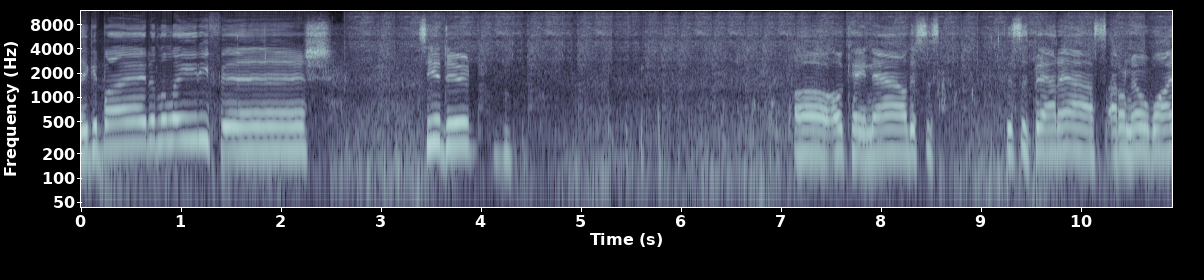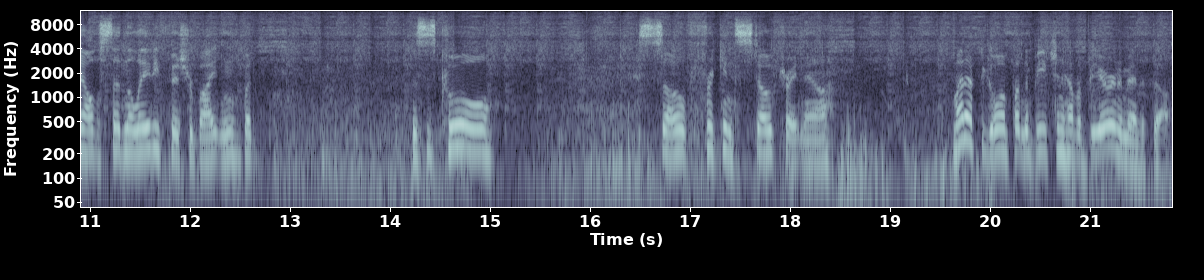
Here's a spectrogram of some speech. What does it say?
Say goodbye to the ladyfish. See you, dude. Oh, okay, now this is this is badass. I don't know why all of a sudden the ladyfish are biting, but this is cool. So freaking stoked right now. Might have to go up on the beach and have a beer in a minute though.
